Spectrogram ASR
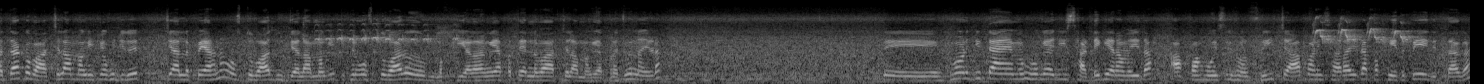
ਅੱਧਾ ਕੁ ਬਾਅਦ ਚ ਲਾਵਾਂਗੇ, ਕਿਉਂਕਿ ਜਦੋਂ ਇਹ ਚੱਲ ਪਿਆ ਹਨਾ, ਉਸ ਤੋਂ ਬਾਅਦ ਦੂਜਾ ਲਾਵਾਂਗੇ, ਤੇ ਫਿਰ ਉਸ ਤੋਂ ਬਾਅਦ ਮੱਕੀ ਵਾਲਾ ਲਾਵਾਂਗੇ, ਆਪਾਂ ਤਿੰਨ ਵਾਰ ਚ ਲਾਵਾਂਗੇ ਆਪਣਾ ਝੋਨਾ ਜਿਹੜਾ। ਤੇ ਹੁਣ ਜੀ ਟਾਈਮ ਹੋ ਗਿਆ ਜੀ 11:30 ਵਜੇ ਦਾ, ਆਪਾਂ ਹੋਏ ਸੀ ਹੁਣ ਫ੍ਰੀ ਚਾਹ ਪਾਣੀ ਸਾਰਾ ਜਿਹੜਾ ਆਪਾਂ ਖੇਤ ਭੇਜ ਦਿੱਤਾਗਾ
